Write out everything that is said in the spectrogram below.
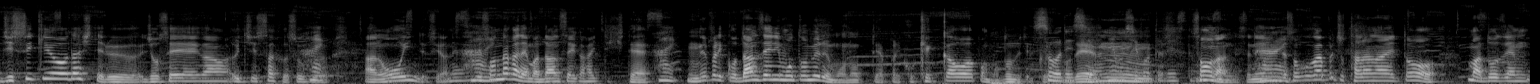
実績を出してる女性がうちスタッフすごく、はい、あの多いんですよね、はい、でその中でまあ男性が入ってきて、はい。うん、やっぱりこう男性に求めるものってやっぱりこう結果をやっぱ求めてくるのでそうですよね、うん、お仕事です、ね、そうなんですね、でそこがやっぱりちょっと足らないとまあ、当然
